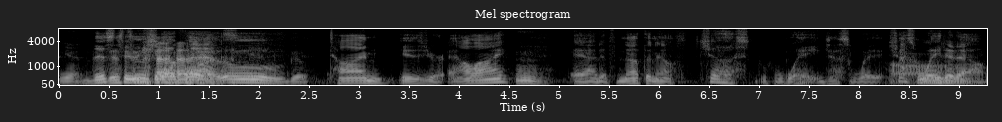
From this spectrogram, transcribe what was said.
This, this, too, too shall pass. Ooh, good. Time is your ally. Mm. And if nothing else, just wait. Just wait. Just oh, wait it out.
